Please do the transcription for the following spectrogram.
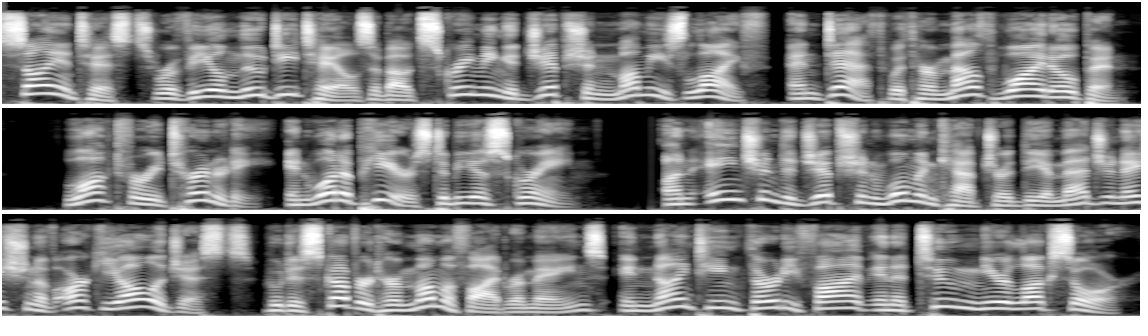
Scientists reveal new details about screaming Egyptian mummy's life and death with her mouth wide open, locked for eternity in what appears to be a scream. An ancient Egyptian woman captured the imagination of archaeologists who discovered her mummified remains in 1935 in a tomb near Luxor,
